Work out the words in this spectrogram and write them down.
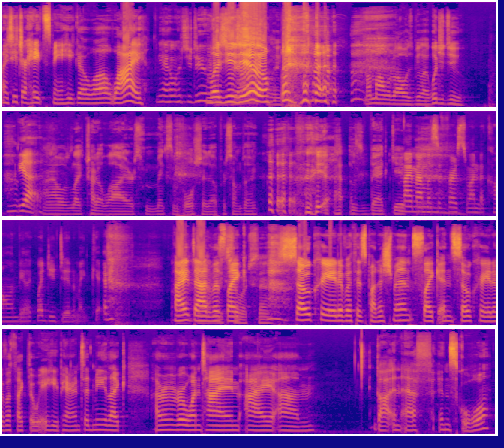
my teacher hates me. He'd go, well, why? Yeah, what'd you do? What'd you Exactly. do? My mom would always be like, "What'd you do?" yeah. And I would like try to lie or some, make some bullshit up or something. yeah, I was a bad kid. My mom was the first one to call and be like, "What'd you do to my kid?" My dad was makes so like so creative with his punishments, like and so creative with like the way he parented me. Like I remember one time I um got an F in school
